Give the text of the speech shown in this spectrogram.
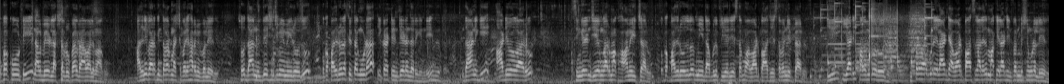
ఒక కోటి నలభై ఏడు లక్షల రూపాయలు రావాలి మాకు. అదిని వరకు ఇంతవరకు నష్టపరిహారం ఇవ్వలేదు. సో దాన్ని ఉద్దేశించి మేము ఈరోజు ఒక పది రోజుల క్రితం కూడా ఇక్కడ టెంట్ చేయడం జరిగింది. దానికి ఆర్డీఓ గారు సింగరేణి జీఎం గారు మాకు హామీ ఇచ్చారు. ఒక పది రోజుల్లో మీ డబ్బులు క్లియర్ చేస్తాము అవార్డు పాస్ చేస్తామని చెప్పారు. ఈ ఇవాటికి పదమూడో రోజు. ఇప్పటివరకు కూడా ఎలాంటి అవార్డు పాస్ కాలేదు మాకు ఎలాంటి ఇన్ఫర్మేషన్ కూడా లేదు.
